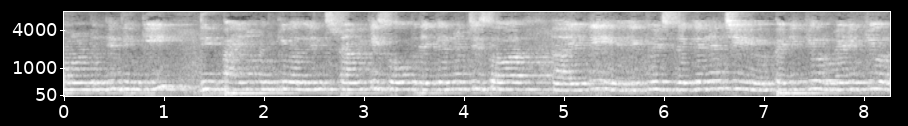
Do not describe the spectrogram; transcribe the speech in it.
బాగుంటుంది? దీనికి దీనిపైన మనకి వదిలించడానికి సోప్ దగ్గర నుంచి సో ఏంటి లిక్విడ్స్ దగ్గర నుంచి పెడిక్యూర్ మెడిక్యూర్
